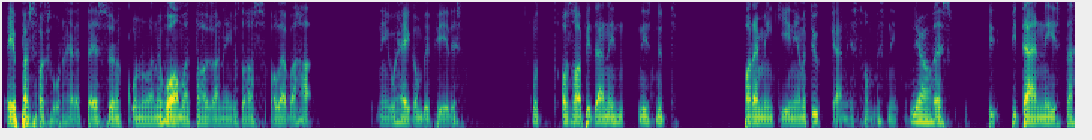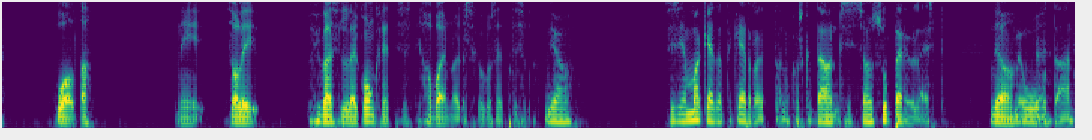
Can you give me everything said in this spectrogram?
ei ole päässyt vaikka urheilemaan, että ei ole syönyt kunnolla, niin huomaa, että alkaa niinku taas ole vähän niinku heikompi fiilis. Mutta osaa pitää ni- niistä nyt paremmin kiinni ja mä tykkään niistä hommista. Niinku. Joo. Tai pitää niistä huolta. Niin se oli hyvä sille konkreettisesti havainnoida se koko setti silloin. joo. Siis ihan makeata, että kerroit ton, koska tää on, siis se on superyleistä. Joo, me uuvutaan.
